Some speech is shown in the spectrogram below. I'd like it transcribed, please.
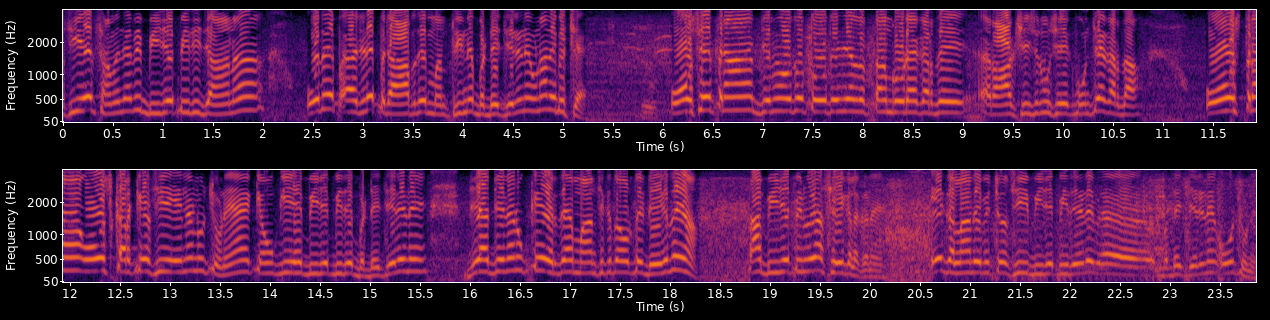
ਅਸੀਂ ਇਹ ਸਮਝਦੇ ਹਾਂ ਵੀ ਬੀਜੇਪੀ ਦੀ ਜਾਨ ਉਹਦੇ ਜਿਹੜੇ ਪੰਜਾਬ ਦੇ ਮੰਤਰੀ ਨੇ ਵੱਡੇ ਜਿਹੜੇ ਨੇ ਉਹਨਾਂ ਦੇ ਵਿੱਚ ਹੈ। ਉਸੇ ਤਰ੍ਹਾਂ ਜਿਵੇਂ ਉਦੋਂ ਤੋਤੇ ਦੀਆਂ ਲੱਤਾਂ ਮਰੋੜਿਆ ਕਰਦੇ ਰਾਖਸ਼ ਨੂੰ ਛੇਕ ਪਹੁੰਚਿਆ ਕਰਦਾ। ਉਸ ਤਰ੍ਹਾਂ ਉਸ ਕਰਕੇ ਅਸੀਂ ਇਹਨਾਂ ਨੂੰ ਚੁਣਿਆ ਹੈ ਕਿਉਂਕਿ ਇਹ ਬੀਜੇਪੀ ਦੇ ਵੱਡੇ ਚਿਹਰੇ ਨੇ। ਜੇ ਅੱਜ ਇਹਨਾਂ ਨੂੰ ਘੇਰਦੇ ਆ ਮਾਨਸਿਕ ਤੌਰ ਤੇ ਡੇਗਦੇ ਆ ਤਾਂ ਬੀਜੇਪੀ ਨੂੰ ਇਹਦਾ ਸੇਕ ਲੱਗਣਾ ਹੈ। ਇਹ ਗੱਲਾਂ ਦੇ ਵਿੱਚੋਂ ਅਸੀਂ ਬੀਜੇਪੀ ਦੇ ਜਿਹੜੇ ਵੱਡੇ ਚਿਹਰੇ ਨੇ ਉਹ ਚੁਣੇ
